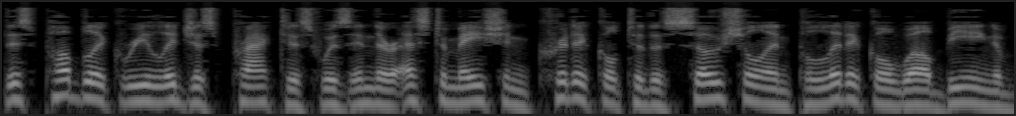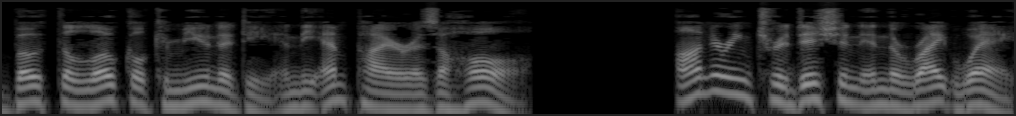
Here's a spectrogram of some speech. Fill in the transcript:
this public religious practice was in their estimation critical to the social and political well-being of both the local community and the empire as a whole. Honoring tradition in the right way,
